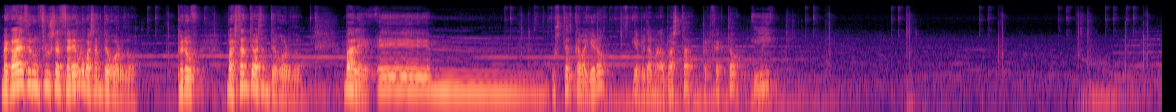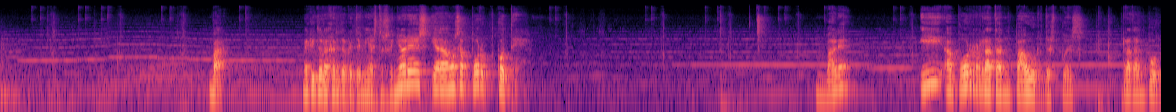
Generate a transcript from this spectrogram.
Me acaba de hacer un flujo del cerebro bastante gordo. Pero bastante, bastante gordo. Vale. Eh, usted, caballero. Y apretarme la pasta. Perfecto. Y... Vale. Me quito el ejército que tenía estos señores y ahora vamos a por Cote. Vale. Y a por Ratanpaur después. Ratanpur.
